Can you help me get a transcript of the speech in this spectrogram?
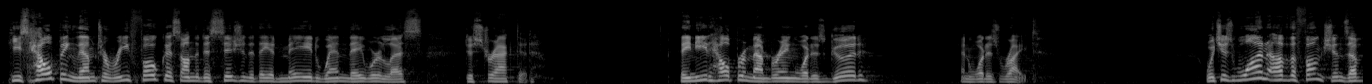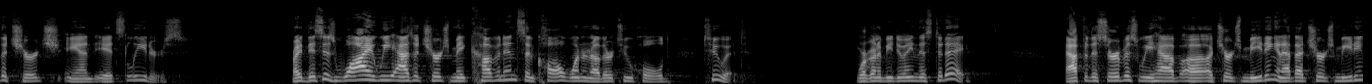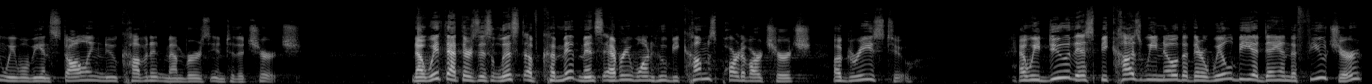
He's helping them to refocus on the decision that they had made when they were less distracted. They need help remembering what is good and what is right, which is one of the functions of the church and its leaders. Right? This is why we as a church make covenants and call one another to hold to it. We're going to be doing this today. After the service, we have a, church meeting, and at that church meeting, we will be installing new covenant members into the church. Now, with that, there's this list of commitments everyone who becomes part of our church agrees to. And we do this because we know that there will be a day in the future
